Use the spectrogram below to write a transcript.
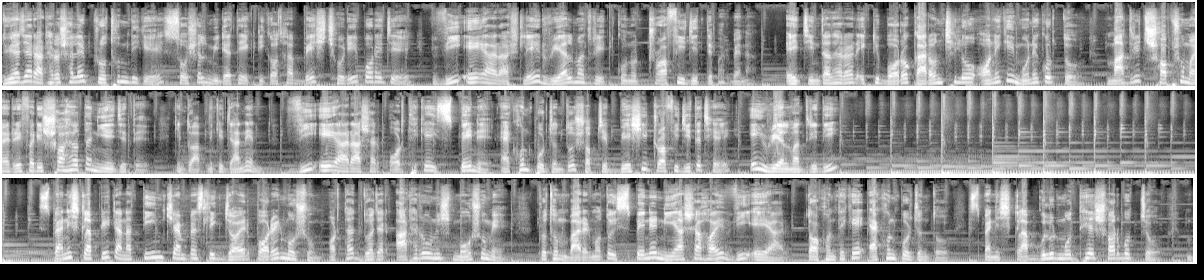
দুই হাজার আঠারো সালের প্রথম দিকে সোশ্যাল মিডিয়াতে একটি কথা বেশ ছড়িয়ে পড়ে যে, ভিএআর আসলে রিয়াল মাদ্রিদ কোনো ট্রফি জিততে পারবে না। এই চিন্তাধারার একটি বড় কারণ ছিল, অনেকেই মনে করত, মাদ্রিদ সবসময় রেফারির সহায়তা নিয়ে যেতে। কিন্তু আপনি কি জানেন, ভিএআর আসার পর থেকে স্পেনে এখন পর্যন্ত সবচেয়ে বেশি ট্রফি জিতেছে এই রিয়াল মাদ্রিদই? স্প্যানিশ ক্লাবটি টানা তিন চ্যাম্পিয়ন্স লিগ জয়ের পরের মৌসুম, অর্থাৎ দু হাজার আঠারো উনিশ মৌসুমে প্রথমবারের মতো স্পেনে নিয়ে আসা হয় ভিএআর। তখন থেকে এখন পর্যন্ত স্প্যানিশ ক্লাবগুলোর মধ্যে সর্বোচ্চ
